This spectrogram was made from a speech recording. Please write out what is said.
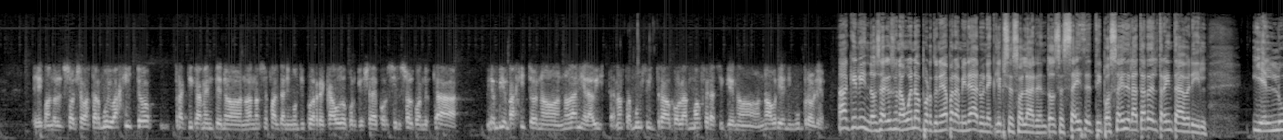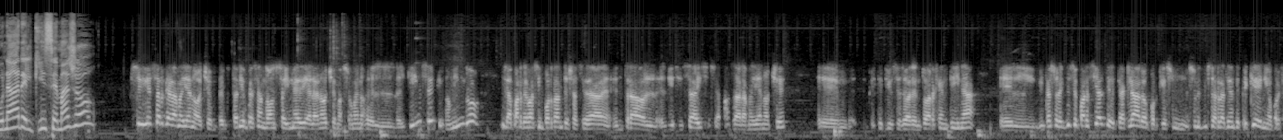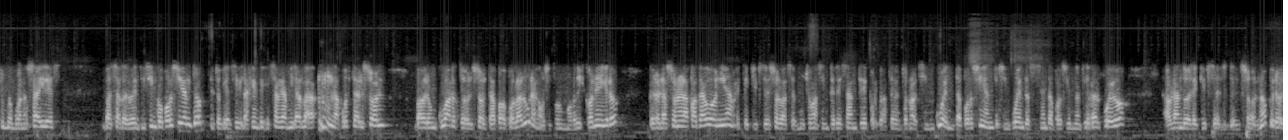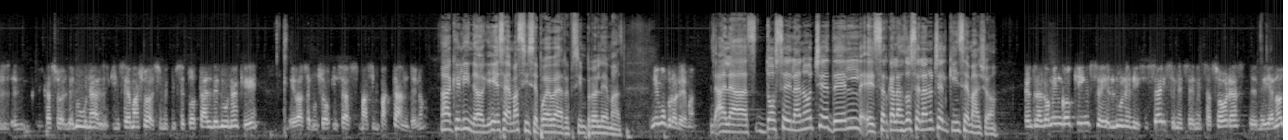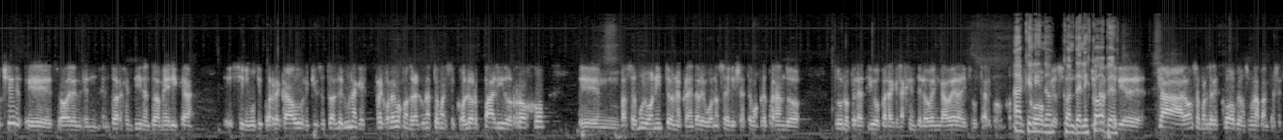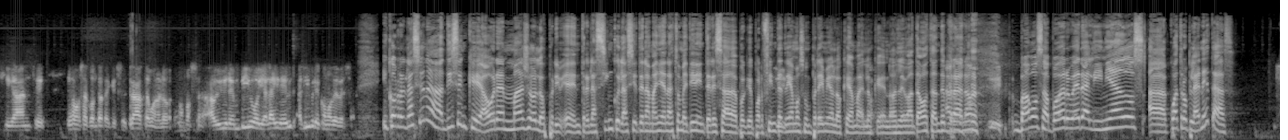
eh, cuando el sol ya va a estar muy bajito, prácticamente no, no, no hace falta ningún tipo de recaudo porque ya de por sí el sol cuando está bien bien bajito no, no da ni a la vista, ¿no? Está muy filtrado por la atmósfera, así que no, no habría ningún problema. Ah, qué lindo, o sea que es una buena oportunidad para mirar un eclipse solar. Entonces, seis de, tipo 6 de la tarde el 30 de abril. ¿Y el lunar el 15 de mayo? Sí, es cerca de la medianoche. Estaría empezando a once y media de la noche más o menos del, del 15, que es domingo, y la parte más importante ya se da entrado el, el 16, o sea, pasada la medianoche. Eh, este eclipse dar en toda Argentina. El, en caso del eclipse parcial, te, te aclaro, porque es un, es un eclipse relativamente pequeño. Por ejemplo, en Buenos Aires va a ser del 25%. Esto quiere decir que la gente que salga a mirar la, la puesta del sol va a ver un cuarto del sol tapado por la luna, como si fuera un mordisco negro. Pero en la zona de la Patagonia, este eclipse de sol va a ser mucho más interesante porque va a estar en torno al 50%, 50-60% en Tierra del Fuego, hablando del eclipse del, sol, ¿no? Pero el, el- el caso del de luna, el 15 de mayo, es un eclipse total de luna que eh, va a ser un show quizás más impactante, ¿no? Ah, qué lindo. Y ese además sí se puede ver sin problemas. Ningún problema. A las 12 de la noche del, eh, cerca a las 12 de la noche del 15 de mayo. Entre el domingo 15 y el lunes 16, en, ese- en esas horas de medianoche, eh, en, en- en toda Argentina, en toda América, eh, sin ningún tipo de recaudo, un eclipse total de luna, que recordemos cuando la luna toma ese color pálido, rojo, eh, va a ser muy bonito en el Planetario de Buenos Aires, ya estamos preparando todo un operativo para que la gente lo venga a ver, a disfrutar con, con Ah, qué lindo, telescopios con telescopios. serie de- claro, vamos a poner telescopios, vamos a poner una pantalla gigante, les vamos a contar de qué se trata, bueno, lo, vamos a, a vivir en vivo y al aire libre como debe ser. Y con relación a, dicen que ahora en mayo, los prim- eh, entre las 5 y las 7 de la mañana, esto me tiene interesada porque por fin tendríamos un premio los que, los que nos levantamos tan temprano. Sí. ¿Vamos a poder ver alineados a cuatro planetas?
